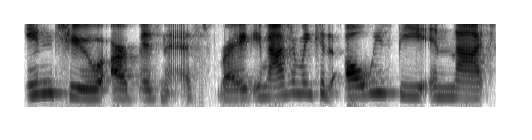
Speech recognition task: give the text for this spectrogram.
into our business, right? Imagine we could always be in that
